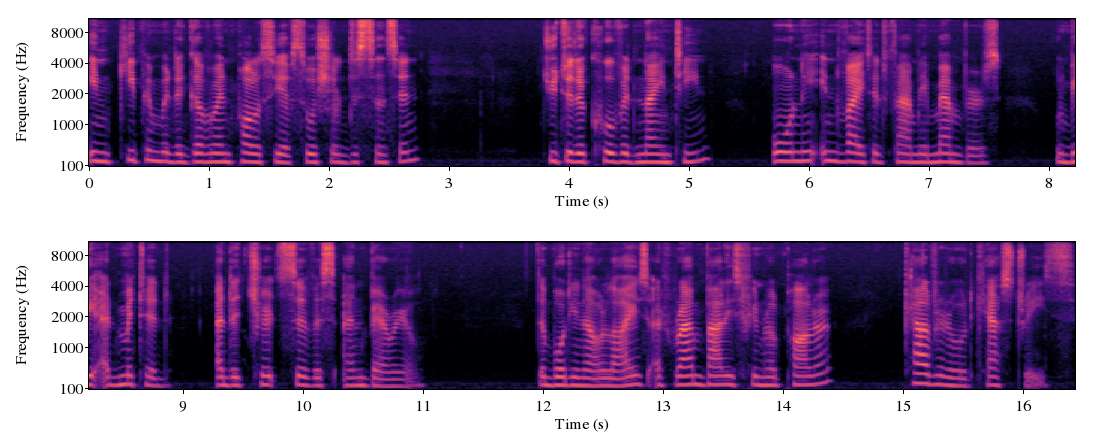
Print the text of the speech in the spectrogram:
In keeping with the government policy of social distancing, due to the COVID-19, only invited family members will be admitted at the church service and burial. The body now lies at Ram Valley's Funeral Parlor, Calvary Road, Castries.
